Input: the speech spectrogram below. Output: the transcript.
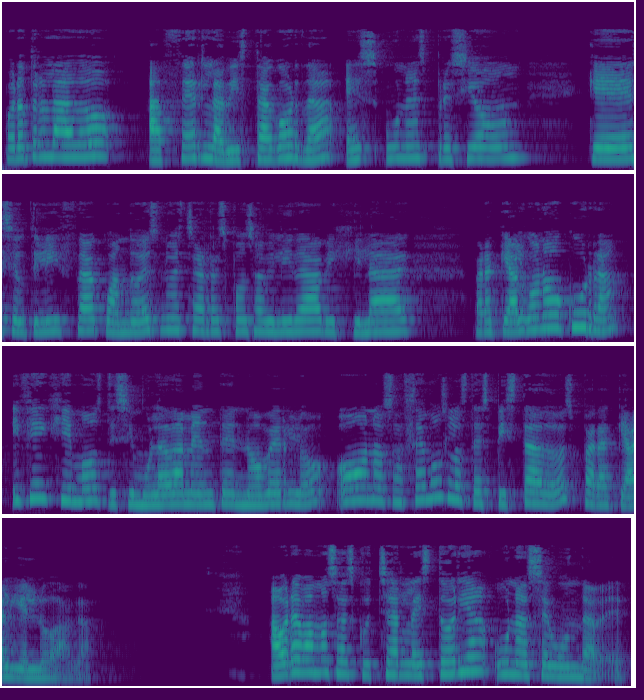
Por otro lado, hacer la vista gorda es una expresión que se utiliza cuando es nuestra responsabilidad vigilar para que algo no ocurra y fingimos disimuladamente no verlo o nos hacemos los despistados para que alguien lo haga. Ahora vamos a escuchar la historia una segunda vez.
